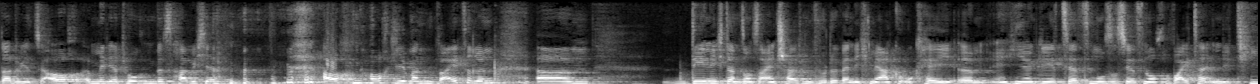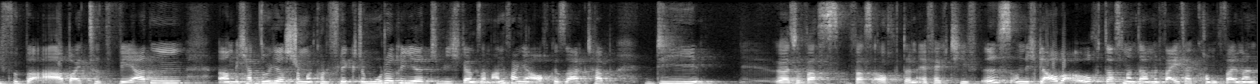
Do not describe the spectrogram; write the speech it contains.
da du jetzt ja auch Mediatorin bist, habe ich ja auch noch jemanden weiteren. Den ich dann sonst einschalten würde, wenn ich merke, okay, ähm, hier geht's jetzt, muss es jetzt noch weiter in die Tiefe bearbeitet werden. Ähm, ich habe durchaus schon mal Konflikte moderiert, wie ich ganz am Anfang ja auch gesagt habe, die also was, was auch dann effektiv ist. Und ich glaube auch, dass man damit weiterkommt, weil man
